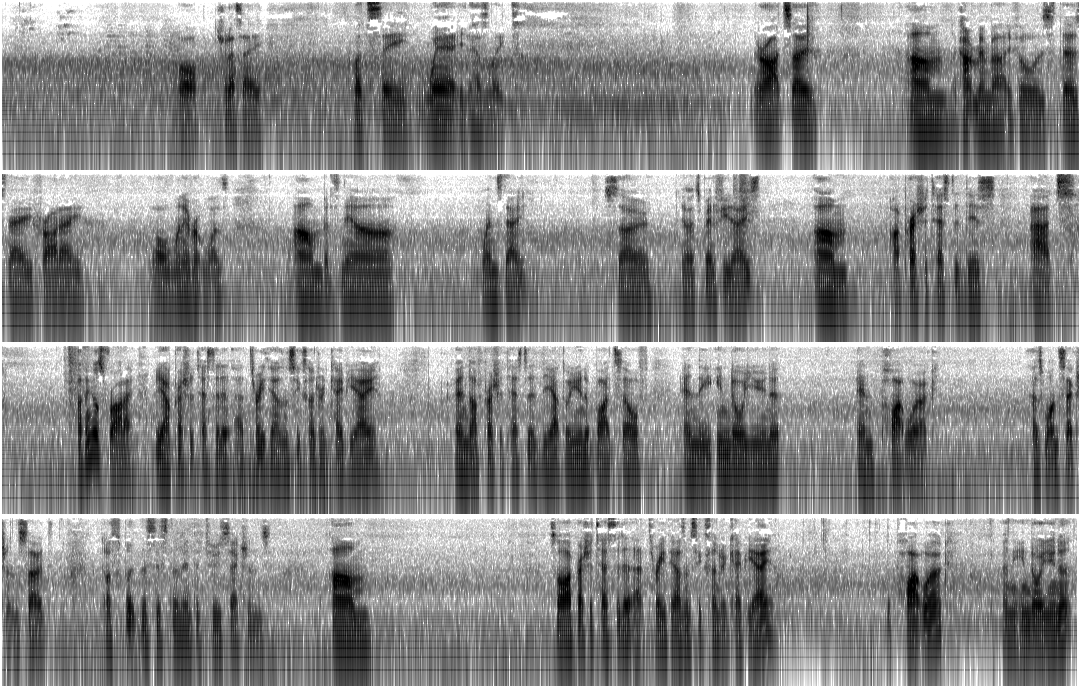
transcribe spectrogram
Or should I say, let's see where it has leaked. Alright, so um, I can't remember if it was Thursday, Friday, or whenever it was. Um, but it's now Wednesday. So, you know, it's been a few days. Um, I pressure tested this at, I think it was Friday. But yeah, I pressure tested it at 3,600 kPa. And I've pressure tested the outdoor unit by itself and the indoor unit and pipe work as one section. So I've split the system into two sections. Um, so I pressure tested it at 3600 kPa. The pipe work and the indoor unit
